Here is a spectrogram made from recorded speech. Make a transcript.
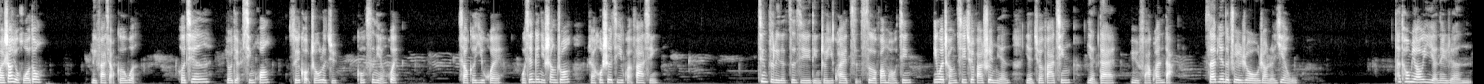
晚上有活动？理发小哥问。何谦有点心慌，随口周了句。公司年会，小哥意会，我先给你上妆，然后设计一款发型。镜子里的自己顶着一块紫色方毛巾，因为长期缺乏睡眠，眼圈发青，眼袋愈发宽大，腮边的赘肉让人厌恶。他偷瞄一眼那人，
